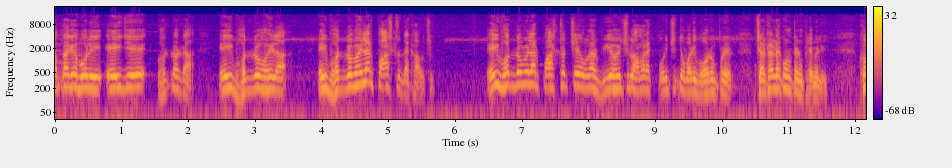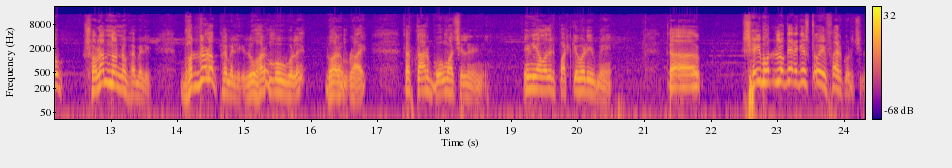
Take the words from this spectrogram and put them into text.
আপনাকে বলি, এই যে ঘটনাটা, এই ভদ্র মহিলা এই ভদ্র মহিলার পাস্ট দেখা উচিত। এই ভদ্রমহিলার পাস্ট হচ্ছে, ওনার বিয়ে হয়েছিল আমার এক পরিচিত বাড়ি বহরমপুরের চার্টার্ড অ্যাকাউন্টেন্ট ফ্যামিলি, খুব স্বনামধন্য ফ্যামিলি, ভদ্রলোক ফ্যামিলি, লোহারাম বউ বলে, লোহারাম রায়। তা তার বৌমা ছিলেন ইনি। ইনি আমাদের পাটকে বাড়ির মেয়ে। তা সেই ভদ্রলোকের এগেস্টও এফআইআর করেছিল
